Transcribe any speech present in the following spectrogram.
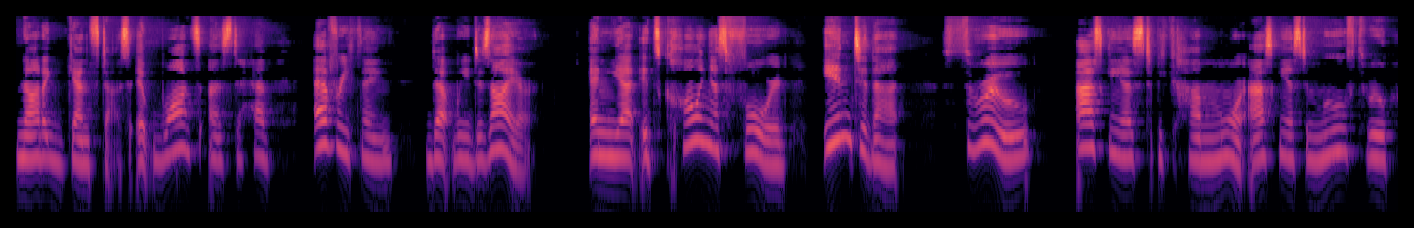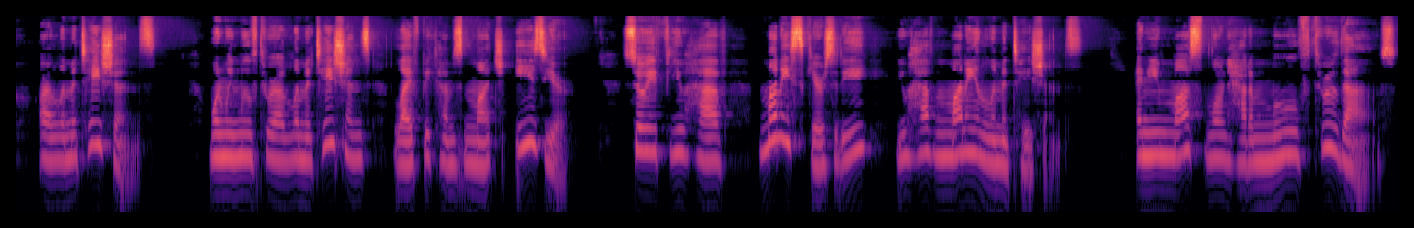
not against us. It wants us to have everything that we desire. And yet it's calling us forward into that through asking us to become more, asking us to move through our limitations. When we move through our limitations, life becomes much easier. So if you have money scarcity, you have money limitations, and you must learn how to move through those.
